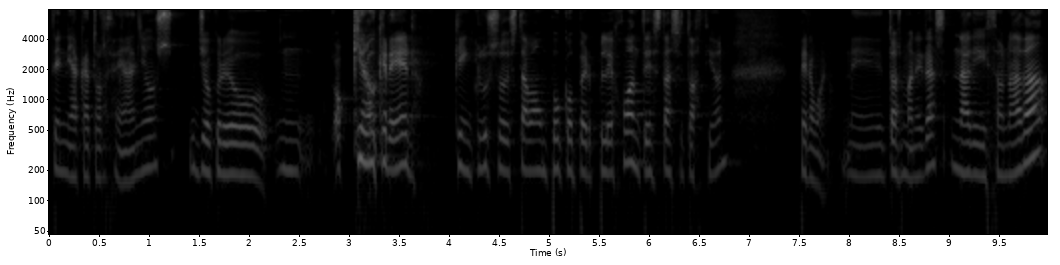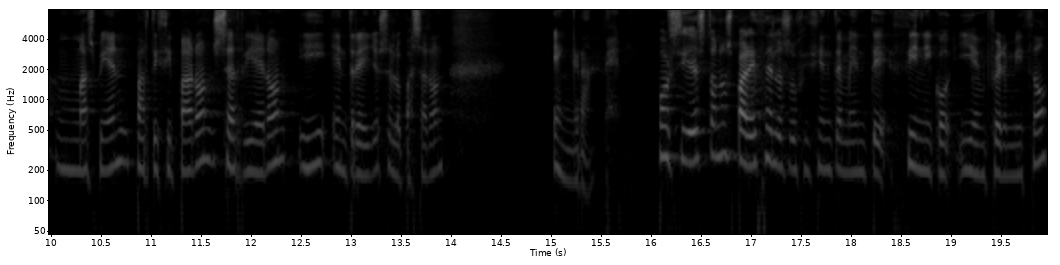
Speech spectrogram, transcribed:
Tenía 14 años. Yo creo, mm, o quiero creer que incluso estaba un poco perplejo ante esta situación. Pero bueno, de todas maneras, nadie hizo nada, más bien participaron, se rieron y entre ellos se lo pasaron en grande. Por si esto nos parece lo suficientemente cínico y enfermizo,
